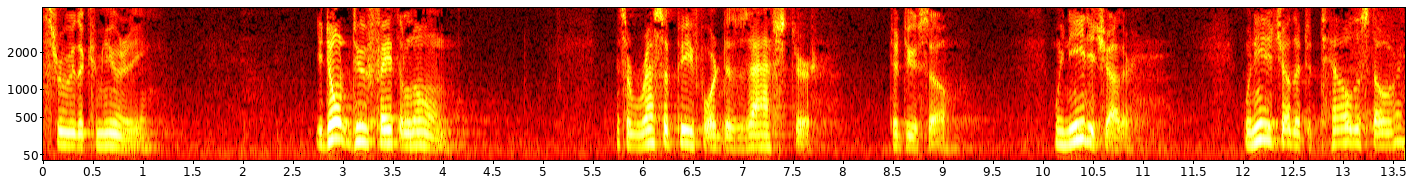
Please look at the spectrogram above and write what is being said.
through the community. You don't do faith alone. It's a recipe for disaster to do so. We need each other. We need each other to tell the story.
